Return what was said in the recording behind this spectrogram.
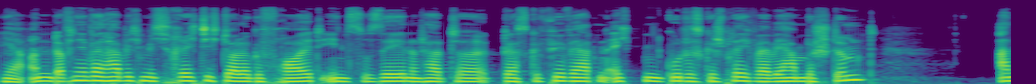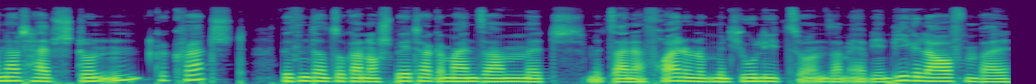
Ja, und auf jeden Fall habe ich mich richtig dolle gefreut, ihn zu sehen und hatte das Gefühl, wir hatten echt ein gutes Gespräch, weil wir haben bestimmt anderthalb Stunden gequatscht. Wir sind dann sogar noch später gemeinsam mit, mit seiner Freundin und mit Juli zu unserem Airbnb gelaufen, weil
